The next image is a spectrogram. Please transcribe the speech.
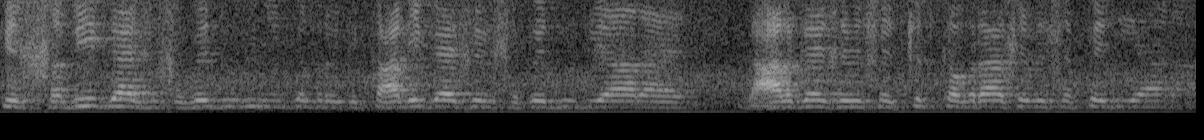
कि सभी गाय से सफ़ेद दूध निकल रही थी। काली गाय से भी सफ़ेद दूध आ रहा है, लाल गाय से भी सचित कबरा से भी सफ़ेद आ रहा है।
